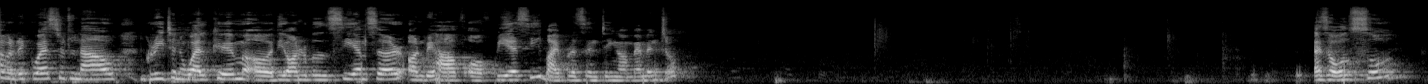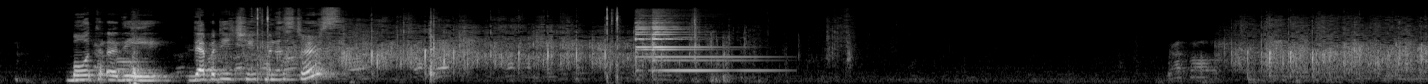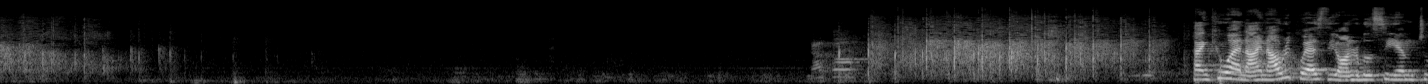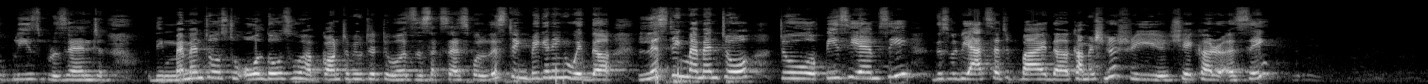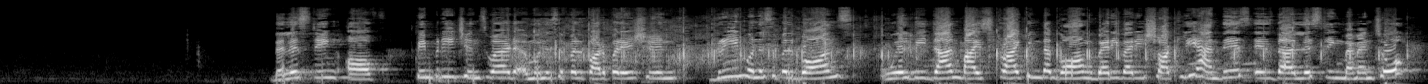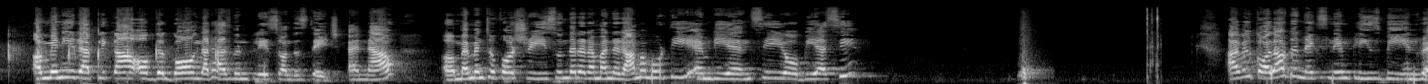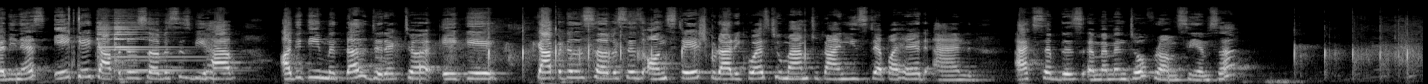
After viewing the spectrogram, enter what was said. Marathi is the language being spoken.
I will request you to now greet and welcome uh, the Honorable CM Sir on behalf of BSE by presenting a memento. As also both uh, the Deputy Chief Ministers Thank you, and I now request the Honorable CM to please present the mementos to all those who have contributed towards the successful listing, beginning with the listing memento to PCMC. This will be accepted by the Commissioner, Shri Shekhar uh, Singh. The listing of Pimpri Chinswad Municipal Corporation Green Municipal Bonds will be done by striking the gong very, very shortly. And this is the listing memento, a mini replica of the gong that has been placed on the stage. And now, a memento for Sri Sundararaman Ramamurthy, MD and CEO BSc. I will call out the next name, please be in readiness. AK Capital Services, we have Aditi Mittal, Director, AK Capital Services on stage. Could I request you, ma'am, to kindly step ahead and accept this memento from CM, sir?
